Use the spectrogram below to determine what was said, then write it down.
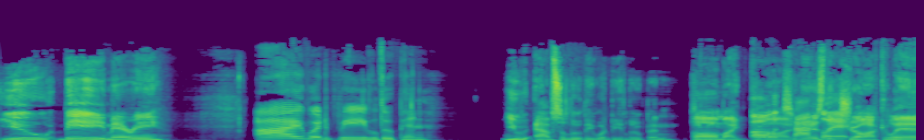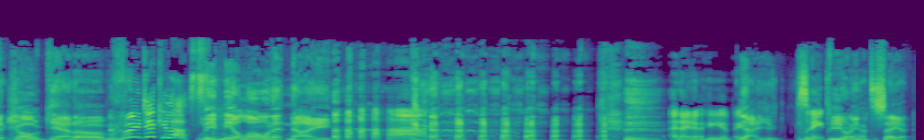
you be, Mary?" I would be Lupin. You absolutely would be Lupin. Oh my all the god! Here's the chocolate. Go get him. Ridiculous. Leave me alone at night. and I know who you'd be. Yeah, you. Snape. You don't even have to say it.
